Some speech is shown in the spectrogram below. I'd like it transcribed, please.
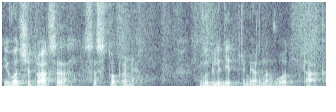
И вот ситуация со стопами. Выглядит примерно вот так.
